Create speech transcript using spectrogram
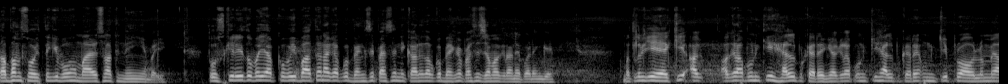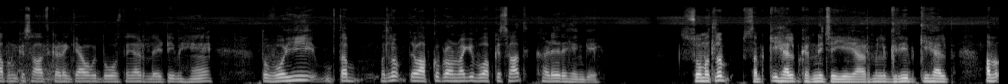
तब हम सोचते हैं कि वो हमारे साथ नहीं है भाई। तो उसके लिए तो भाई आपको वही बात है ना कि आपको बैंक से पैसे निकालें तो आपको बैंक में पैसे जमा कराने पड़ेंगे। मतलब ये है कि अगर आप उनकी हेल्प करेंगे अगर आप उनकी हेल्प करें उनकी प्रॉब्लम में आप उनके साथ खड़े क्या वो दोस्त हैं या रिलेटिव हैं तो वही तब मतलब जब आपको प्रॉब्लम आएगी वो आपके साथ खड़े रहेंगे। सो so, मतलब सबकी हेल्प करनी चाहिए यार मतलब गरीब की हेल्प अब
